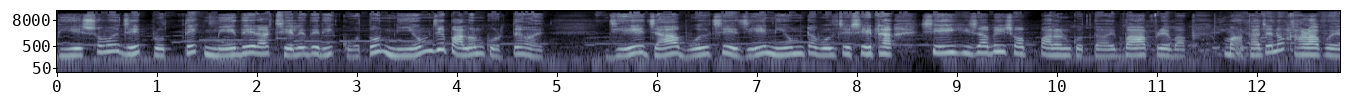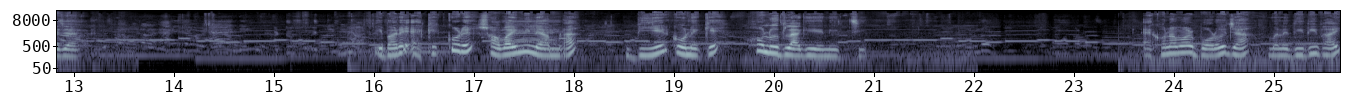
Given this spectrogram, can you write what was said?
বিয়ের সময় যে প্রত্যেক মেয়েদের আর ছেলেদেরই কত নিয়ম যে পালন করতে হয় যে যা বলছে, যে নিয়মটা বলছে, সেটা সেই হিসাবেই সব পালন করতে হয়। বাপ রে বাপ, মাথা যেন খারাপ হয়ে যায়। এবারে এক এক করে সবাই মিলে আমরা বিয়ের কনেকে হলুদ লাগিয়ে নিচ্ছি। এখন আমার বড় যা মানে দিদি ভাই,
